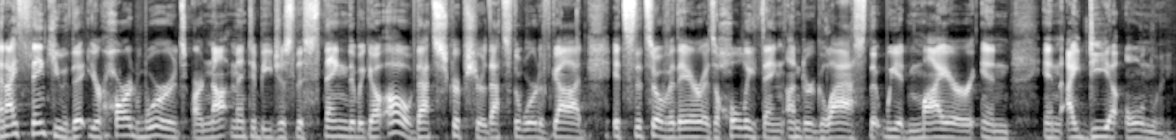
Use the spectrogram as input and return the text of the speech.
And I thank you that your hard words are not meant to be just this thing that we go, oh, that's scripture, that's the word of God. It sits over there as a holy thing under glass that we admire in, in idea only.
